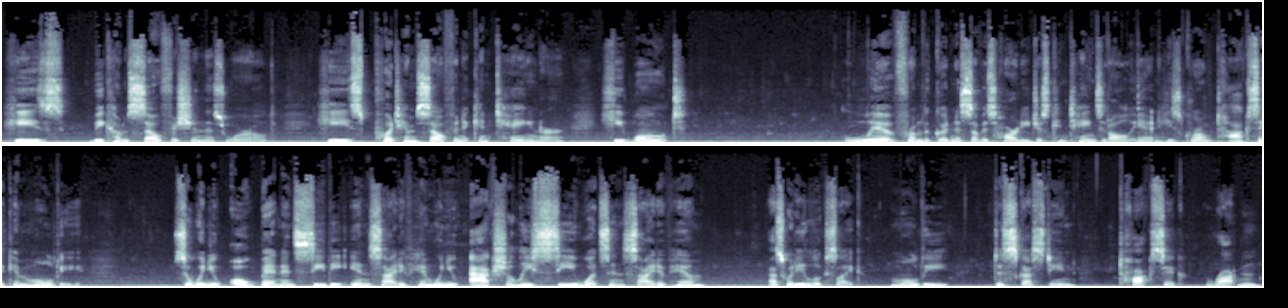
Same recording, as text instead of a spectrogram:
He's become selfish in this world. He's put himself in a container. He won't live from the goodness of his heart. He just contains it all in. He's grown toxic and moldy. So when you open and see the inside of him, when you actually see what's inside of him, that's what he looks like moldy, disgusting, toxic, rotten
